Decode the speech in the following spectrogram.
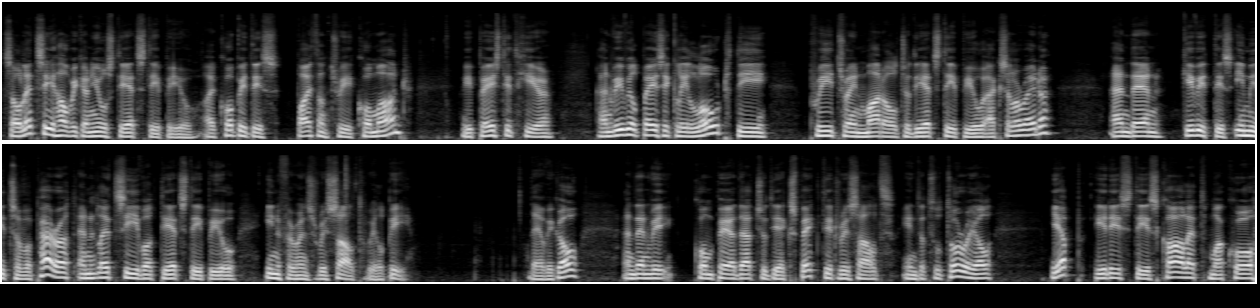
So let's see how we can use the EdgeTPU. I copy this Python 3 command, we paste it here, and we will basically load the pre-trained model to the EdgeTPU accelerator, and then give it this image of a parrot, and let's see what the EdgeTPU inference result will be. There we go. And then we compare that to the expected results in the tutorial. Yep, it is the Scarlet Macaw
